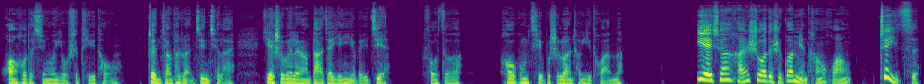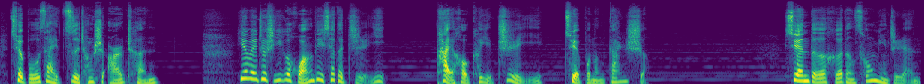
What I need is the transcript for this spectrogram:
皇后的行为有失体统，朕将她软禁起来，也是为了让大家引以为戒，否则后宫岂不是乱成一团了？”叶轩寒说的是冠冕堂皇，这一次却不再自称是儿臣，因为这是一个皇帝下的旨意，太后可以质疑。却不能干涉。宣德何等聪明之人，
